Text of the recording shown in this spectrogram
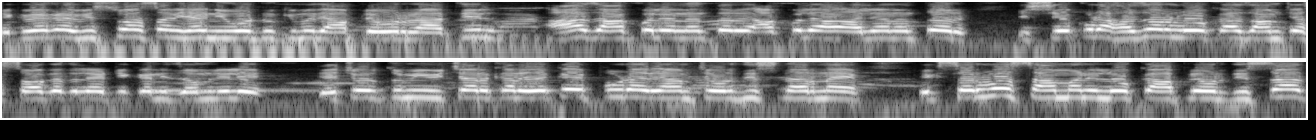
एक वेगळ्या विश्वासाने ह्या निवडणुकीमध्ये आपल्यावर राहतील. आज अकोल्यानंतर अकोल्या आल्यानंतर ही शेकडो हजार लोक आज आमच्या स्वागताला या ठिकाणी जमलेले. त्याच्यावर तुम्ही विचार करा एकही पुढारी आमच्यावर दिसणार नाही. एक सर्वसामान्य लोक आपल्यावर दिसतात.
